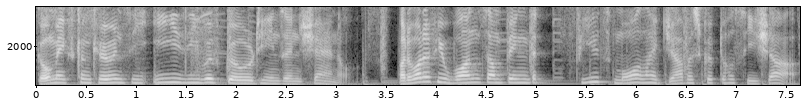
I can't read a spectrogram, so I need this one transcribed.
Go makes concurrency easy with Go routines and channels. But what if you want something that feels more like JavaScript or C Sharp?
